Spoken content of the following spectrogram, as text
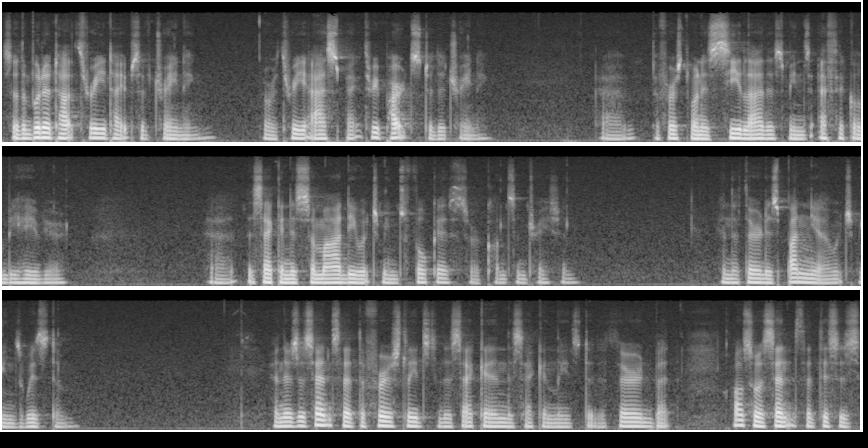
So the Buddha taught three types of training, or three aspect, three parts to the training. Uh, the first one is sila, this means ethical behavior. Uh, the second is samadhi, which means focus or concentration. And the third is panya, which means wisdom. And there's a sense that the first leads to the second, the second leads to the third, but also a sense that this is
